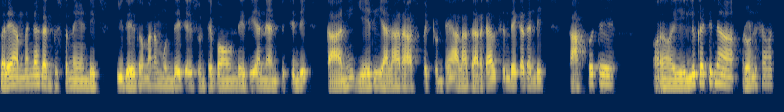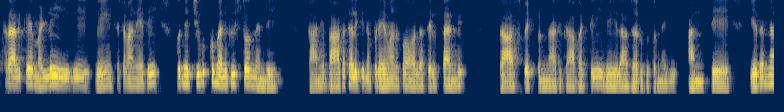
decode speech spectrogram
భలే అందంగా కనిపిస్తున్నాయండి. ఇదేదో మనం ముందే చేసుంటే బాగుండేది అని అనిపించింది. కానీ ఏది ఎలా రాసి పెట్టుంటే అలా జరగాల్సిందే కదండి. కాకపోతే ఇల్లు కట్టిన రెండు సంవత్సరాలకే మళ్ళీ ఇవి వేయించటం అనేది కొంచెం చివుక్కు అనిపిస్తోందండి కానీ బాధ కలిగినప్పుడు ఏమనుకోవాలో తెలుసా అండి? రాసి పెట్టున్నది కాబట్టి ఇవి ఇలా జరుగుతున్నాయి. అంతే. ఏదన్నా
